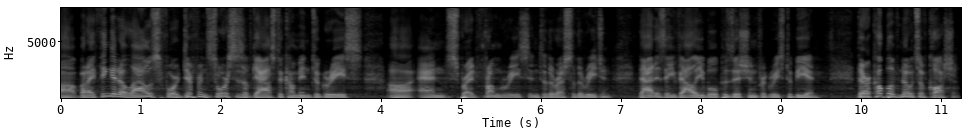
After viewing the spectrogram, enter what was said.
uh, but I think it allows for different sources of gas to come into Greece uh, and spread from Greece into the rest of the region. That is a valuable position for Greece to be in. There are a couple of notes of caution.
